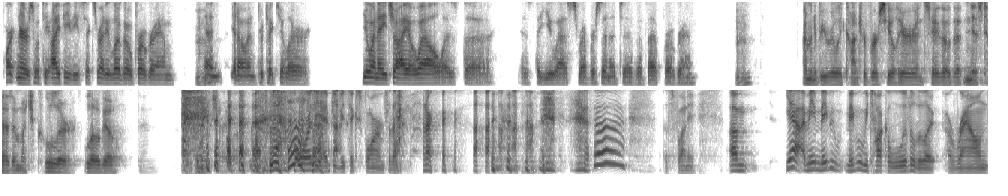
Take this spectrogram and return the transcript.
partners with the IPv6 Ready Logo program mm-hmm. and you know, in particular, UNHIOL is the is the U.S. representative of that program. Mm-hmm. I'm going to be really controversial here and say though that NIST has a much cooler logo than UNHIOL. or the IPv6 forum for that matter. That's funny. Um, yeah, I mean, maybe maybe we talk a little bit around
